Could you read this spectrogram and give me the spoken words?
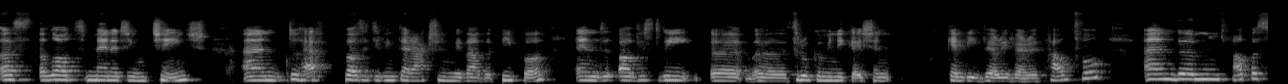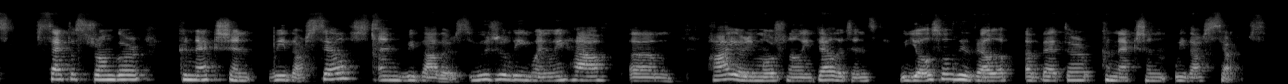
us a lot managing change and to have positive interaction with other people. And obviously, uh, uh, through communication can be very, very helpful and um, help us set a stronger connection with ourselves and with others. Usually, when we have um, higher emotional intelligence, we also develop a better connection with ourselves,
